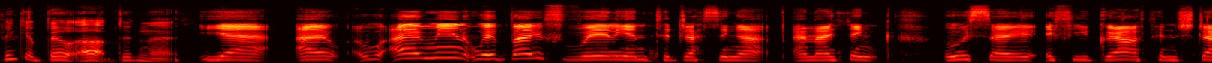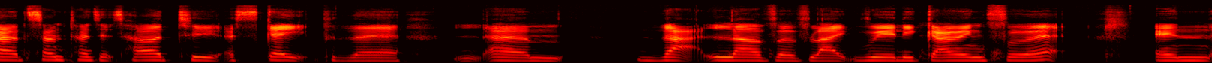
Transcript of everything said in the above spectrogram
I think it built up, didn't it? Yeah, I, I mean, we're both really into dressing up, and I think also if you grow up in Stroud, sometimes it's hard to escape the um that love of like really going for it in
